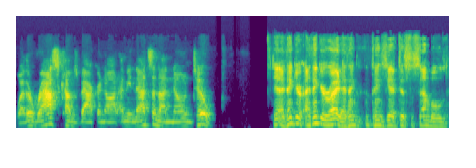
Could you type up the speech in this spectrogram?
whether Rask comes back or not. I mean, that's an unknown too. Yeah, I think you're. I think you're right. I think things get disassembled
